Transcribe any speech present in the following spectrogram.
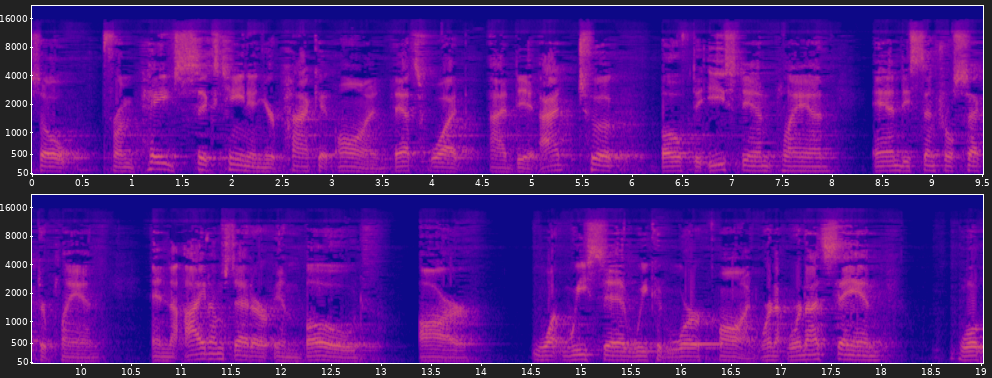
So from page 16 in your packet on, that's what I did. I took both the East End plan and the Central Sector plan, and the items that are in bold are what we said we could work on. We're not, we're not saying we'll,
